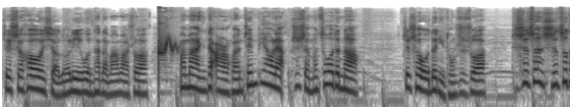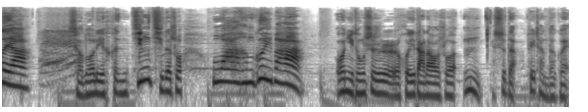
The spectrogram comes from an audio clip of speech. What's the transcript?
这时候，小萝莉问她的妈妈说：“妈妈，你的耳环真漂亮，是什么做的呢？”这时候，我的女同事说。这是钻石做的呀，小萝莉很惊奇地说：“哇，很贵吧？”我女同事回答道：“说，嗯，是的，非常的贵。”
